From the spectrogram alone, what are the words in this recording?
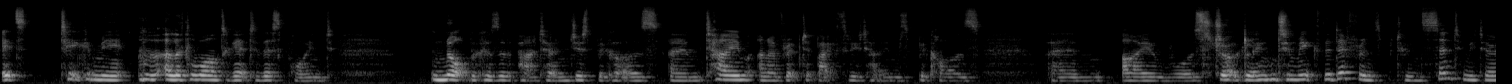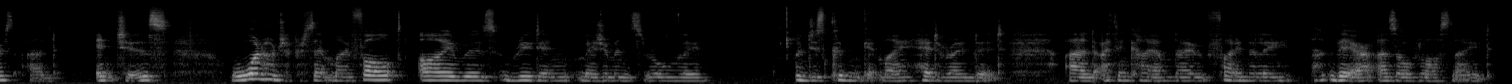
it's taken me a little while to get to this point, not because of the pattern, just because um, time, and I've ripped it back three times because um, I was struggling to make the difference between centimetres and inches. 100% my fault. I was reading measurements wrongly and just couldn't get my head around it. And I think I am now finally there as of last night.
